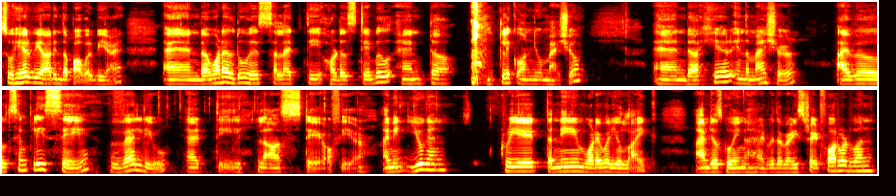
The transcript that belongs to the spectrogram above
so here we are in the Power BI and uh, what I'll do is select the orders table and uh, click on new measure. And uh, here in the measure I will simply say value at the last day of year. I mean, you can create the name, whatever you like. I'm just going ahead with a very straightforward one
